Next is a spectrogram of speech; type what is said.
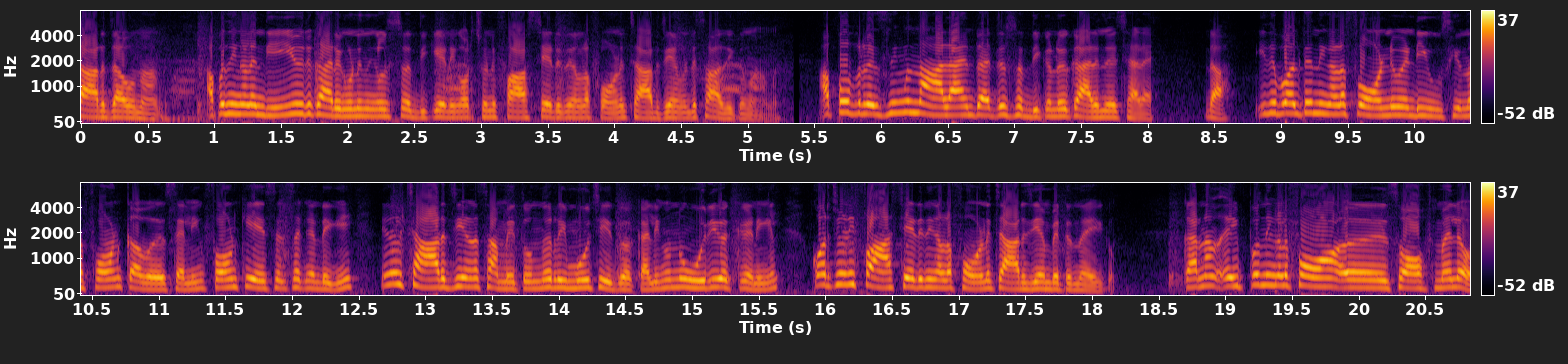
ചാർജ് ആവുന്നതാണ്. അപ്പോൾ നിങ്ങൾ എന്ത് ചെയ്യും? ഈ ഒരു കാര്യം കൂടി നിങ്ങൾ ശ്രദ്ധിക്കുകയാണെങ്കിൽ കുറച്ചുകൂടി ഫാസ്റ്റ് ആയിട്ട് നിങ്ങളുടെ ഫോൺ ചാർജ് ചെയ്യാൻ വേണ്ടി സാധിക്കുന്നതാണ്. അപ്പോൾ നിങ്ങൾ നാലാമതായിട്ട് ശ്രദ്ധിക്കേണ്ട ഒരു കാര്യം എന്ന് വെച്ചാൽ ഇതാ ഇതുപോലത്തെ നിങ്ങളുടെ ഫോണിന് വേണ്ടി യൂസ് ചെയ്യുന്ന ഫോൺ കവേഴ്സ് അല്ലെങ്കിൽ ഫോൺ കേസസ് ഒക്കെ ഉണ്ടെങ്കിൽ നിങ്ങൾ ചാർജ് ചെയ്യുന്ന സമയത്ത് ഒന്ന് റിമൂവ് ചെയ്ത് വെക്കുക. അല്ലെങ്കിൽ ഒന്ന് ഊരി വെക്കുകയാണെങ്കിൽ കുറച്ചുകൂടി ഫാസ്റ്റ് ആയിട്ട് നിങ്ങളുടെ ഫോൺ ചാർജ് ചെയ്യാൻ പറ്റുന്നതായിരിക്കും. കാരണം ഇപ്പോൾ നിങ്ങൾ ഫോ സോഫ്റ്റ്മെലോ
